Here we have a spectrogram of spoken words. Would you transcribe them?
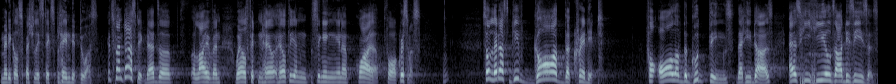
medical specialist explained it to us. It's fantastic. Dad's alive and well, fit and he- healthy, and singing in a choir for Christmas. So let us give God the credit for all of the good things that He does as He heals our diseases.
